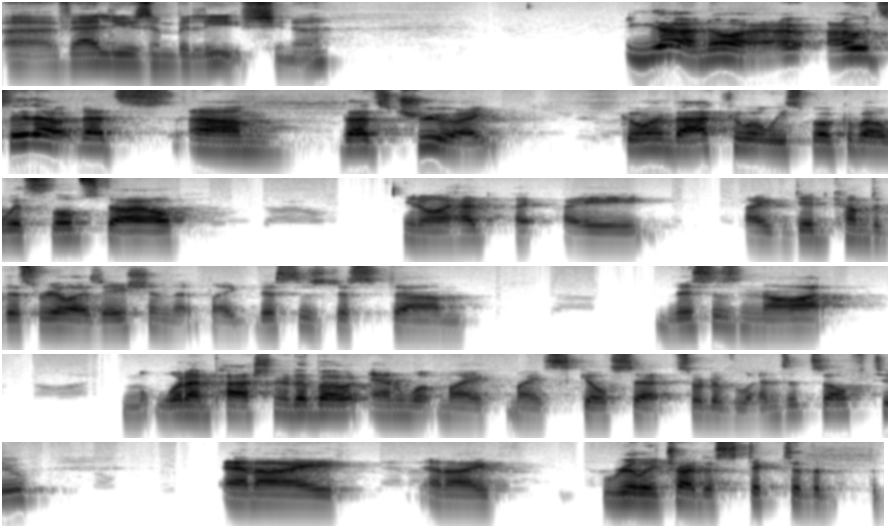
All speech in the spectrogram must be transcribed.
uh, values and beliefs you know Yeah, no, I, I would say that that's um, that's true. I going back to what we spoke about with slopestyle, you know, I had I, I I did come to this realization that like this is just um, this is not what I'm passionate about and what my my skill set sort of lends itself to, and I and I really tried to stick to the the,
